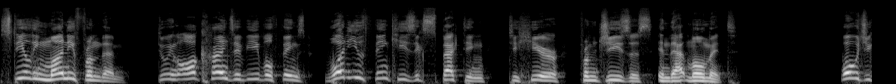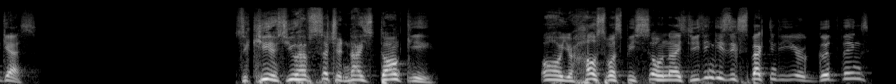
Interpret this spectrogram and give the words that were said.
stealing money from them, doing all kinds of evil things. What do you think he's expecting to hear from Jesus in that moment? What would you guess? Zacchaeus, you have such a nice donkey. Oh, your house must be so nice. Do you think he's expecting to hear good things?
